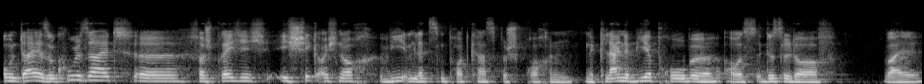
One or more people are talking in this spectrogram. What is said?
Und da ihr so cool seid, äh, verspreche ich, ich schicke euch noch, wie im letzten Podcast besprochen, eine kleine Bierprobe aus Düsseldorf, weil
